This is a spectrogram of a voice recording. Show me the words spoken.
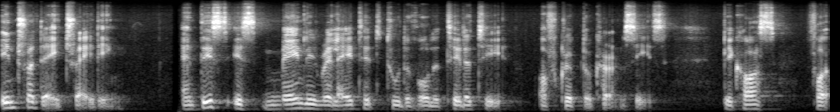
intraday trading. And this is mainly related to the volatility of cryptocurrencies. Because for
